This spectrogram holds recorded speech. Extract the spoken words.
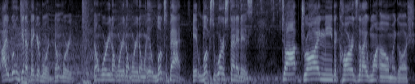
I will get a bigger board. Don't worry. Don't worry, don't worry, don't worry, don't worry. It looks bad. It looks worse than it is. Stop drawing me the cards that I want. Oh my gosh.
